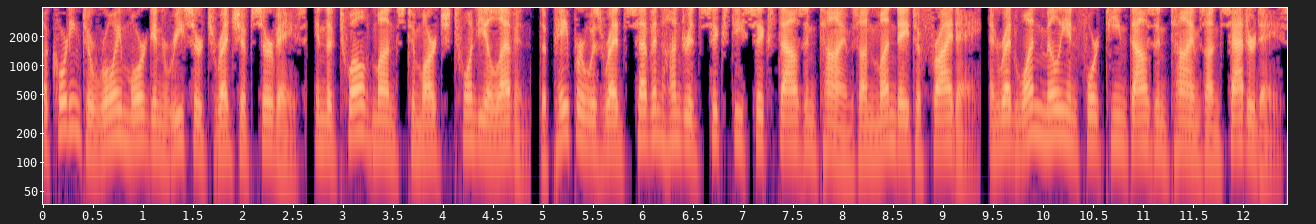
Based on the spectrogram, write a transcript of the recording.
According to Roy Morgan Research Readship surveys, in the 12 months to March 2011, the paper was read 766,000 times on Monday to Friday, and read 1,014,000 times on Saturdays.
